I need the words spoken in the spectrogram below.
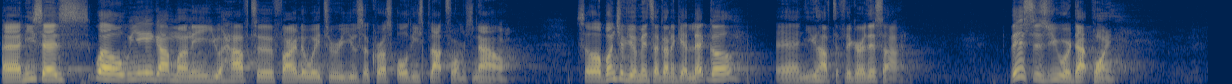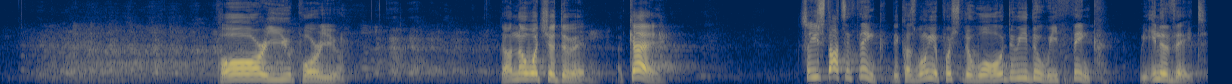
And he says, well, we ain't got money. You have to find a way to reuse across all these platforms now. So a bunch of your mates are going to get let go, and you have to figure this out. This is you at that point. Poor you, poor you. Don't know what you're doing. Okay, so you start to think, because when we pushed the wall, what do we do? We think, we innovate.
